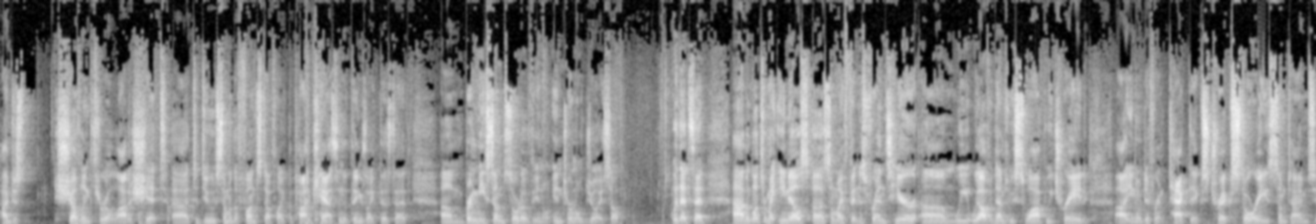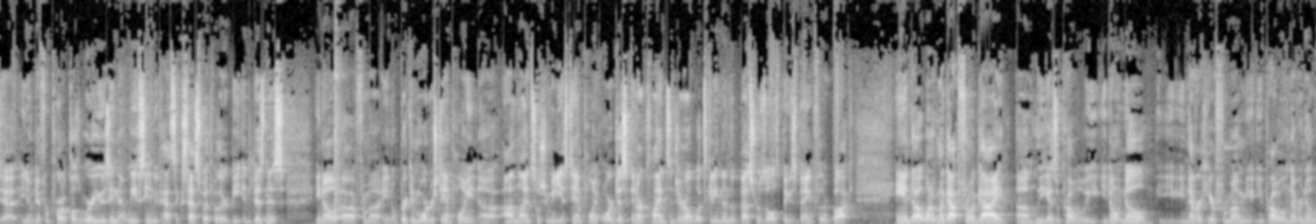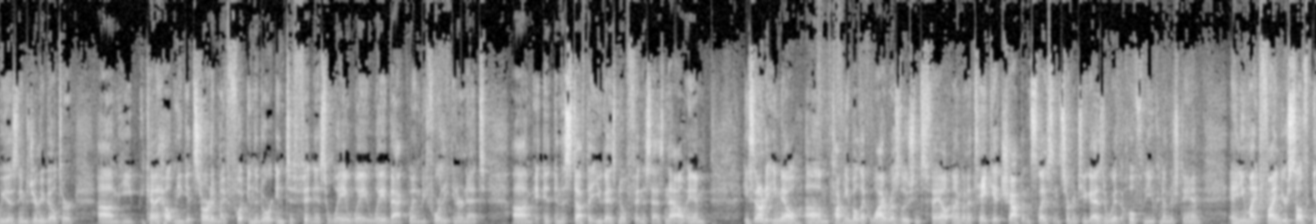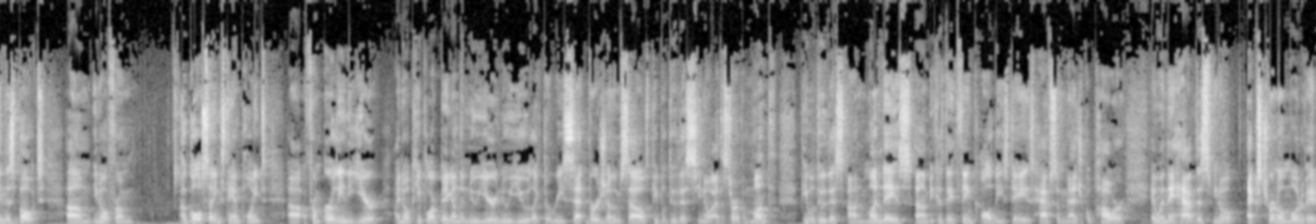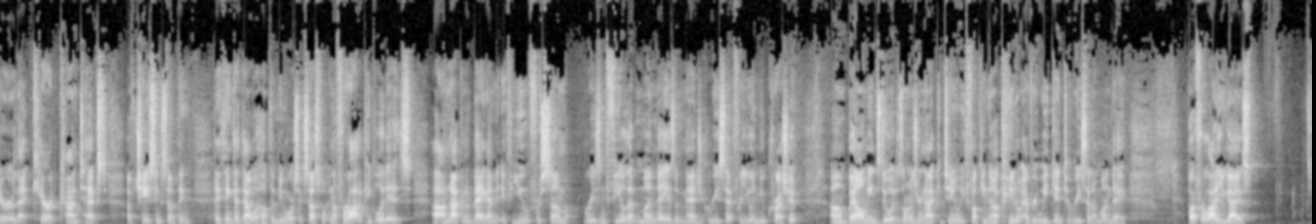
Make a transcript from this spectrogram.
I'm just shoveling through a lot of shit uh, to do some of the fun stuff like the podcast and the things like this that um, bring me some sort of you know internal joy. So. With that said, uh, I've been going through my emails. Uh, some of my fitness friends here, um, we we oftentimes we swap, we trade, uh, you know, different tactics, tricks, stories. Sometimes, uh, you know, different protocols we're using that we've seen we've had success with, whether it be in business, you know, uh, from a you know brick and mortar standpoint, uh, online social media standpoint, or just in our clients in general, what's getting them the best results, biggest bang for their buck. And uh, one of them I got from a guy um, who you guys are probably you don't know, you, you never hear from him, you, you, probably will never know who he is. His name is Jeremy Belter. Um, he he kind of helped me get started, my foot in the door into fitness way way way back when before the internet um, and, and the stuff that you guys know fitness as now and he sent out an email um, talking about like why resolutions fail and i'm going to take it chop it and slice it and serve it to you guys in a way that hopefully you can understand. And you might find yourself in this boat um, you know from a goal setting standpoint uh, from early in the year. I know people are big on the new year, new you, like the reset version of themselves. People do this, you know, at the start of a month. People do this on Mondays um, because they think all these days have some magical power. And when they have this, you know, external motivator or that carrot context of chasing something, they think that that will help them be more successful. And for a lot of people, it is. Uh, I'm not going to bag on it. If you, for some reason, feel that Monday is a magic reset for you and you crush it, um, by all means do it as long as you're not continually fucking up you know every weekend to reset on monday. But for a lot of you guys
